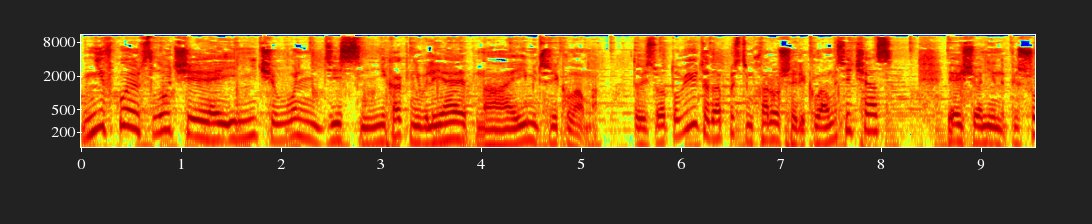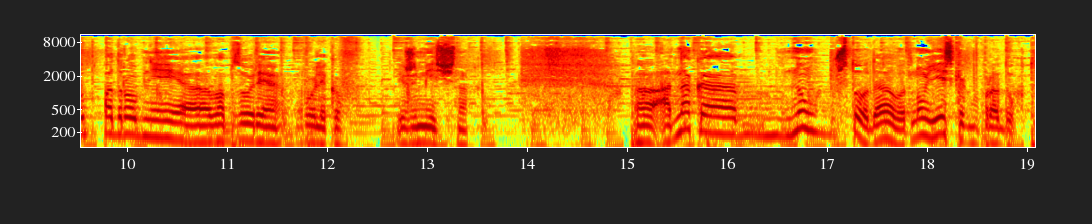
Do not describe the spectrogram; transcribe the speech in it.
Ни в коем случае и ничего здесь никак не влияет на имидж рекламы. То есть вот у View, допустим, хорошая реклама сейчас. Я еще о ней напишу подробнее э, в обзоре роликов ежемесячных. Э, однако, ну что, да, вот, ну есть как бы продукт.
